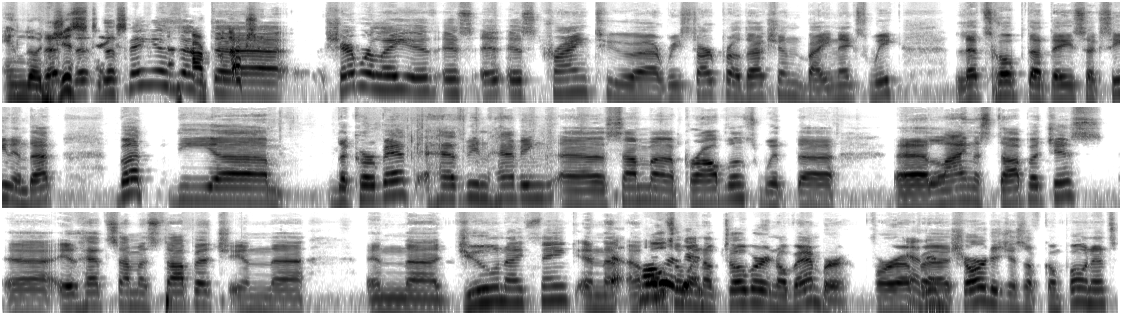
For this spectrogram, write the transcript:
in The, the, logistics. the thing is that uh, Chevrolet is, is is is trying to uh, restart production by next week. Let's hope that they succeed in that. But the um, the Corvette has been having uh, some uh, problems with the uh, line stoppages. Uh, it had some stoppage in uh, in uh, June, I think, and uh, also in October and November for Yeah, uh, shortages of components,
